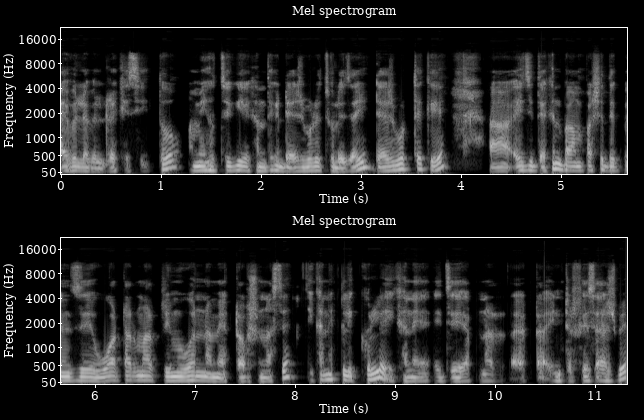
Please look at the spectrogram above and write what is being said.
অ্যাভেলেবেল রেখেছি। তো আমি হচ্ছে কি এখান থেকে ড্যাশবোর্ডে চলে যাই। ড্যাশবোর্ড থেকে এই যে দেখেন বাম পাশে দেখবেন যে ওয়াটারমার্ক রিমুভার নামে একটা অপশন আছে। এখানে ক্লিক করলে এখানে এই যে আপনার একটা ইন্টারফেস আসবে।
